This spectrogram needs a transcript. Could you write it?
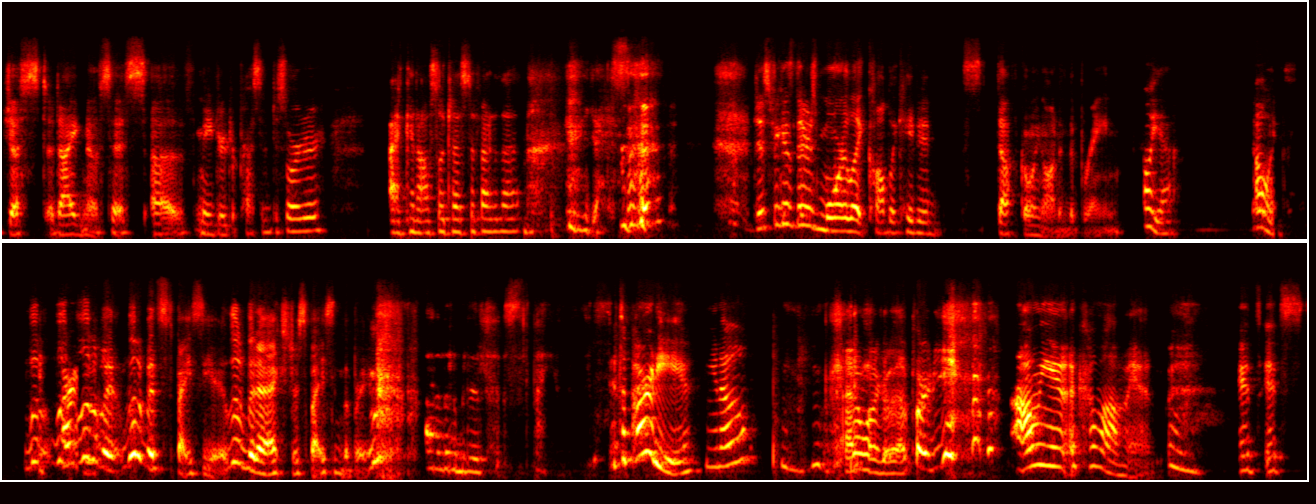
just a diagnosis of major depressive disorder. I can also testify to that. yes. just because there's more like complicated stuff going on in the brain. Oh yeah. Always. Oh, little, little, little bit, a little bit spicier, a little bit of extra spice in the brain. Add a little bit of spice it's a party, you know? I don't want to go to that party. I mean, come on, man. It's it's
